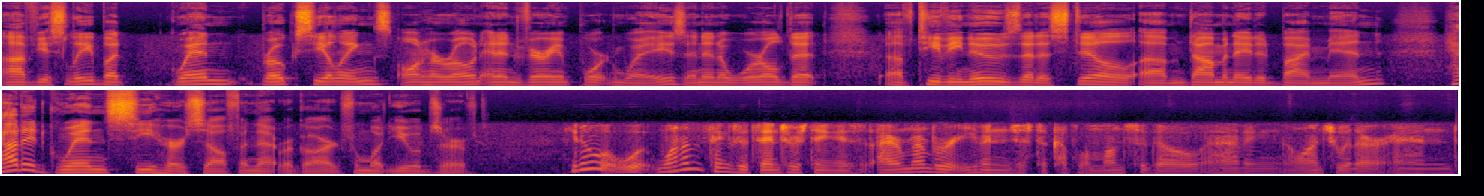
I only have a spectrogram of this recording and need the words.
obviously, but Gwen broke ceilings on her own and in very important ways, and in a world that of TV news that is still um, dominated by men. How did Gwen see herself in that regard, from what you observed? You know, one of the things that's interesting is I remember even just a couple of months ago having lunch with her, and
